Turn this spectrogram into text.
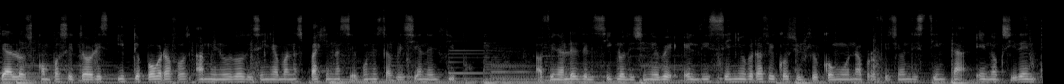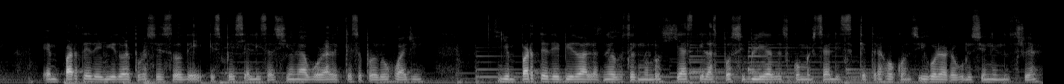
Ya los compositores y tipógrafos a menudo diseñaban las páginas según establecían el tipo. A finales del siglo XIX, el diseño gráfico surgió como una profesión distinta en Occidente, en parte debido al proceso de especialización laboral que se produjo allí y en parte debido a las nuevas tecnologías y las posibilidades comerciales que trajo consigo la revolución industrial.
